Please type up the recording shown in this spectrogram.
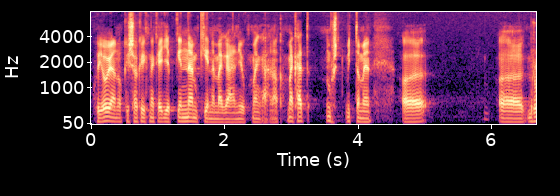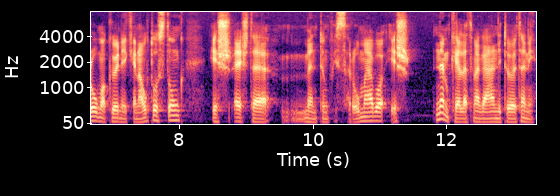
hogy olyanok is, akiknek egyébként nem kéne megállniuk, megállnak. Meg hát most, mit tudom én, Róma környékén autóztunk, és este mentünk vissza Rómába, és nem kellett megállni tölteni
